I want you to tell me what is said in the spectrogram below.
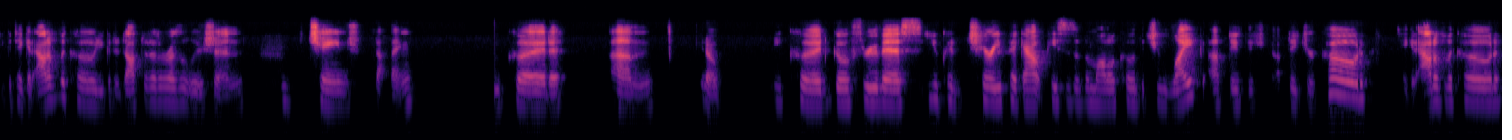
you could take it out of the code, you could adopt it as a resolution, change nothing. You could, um, you know, you could go through this, you could cherry pick out pieces of the model code that you like, update, the update your code, take it out of the code,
